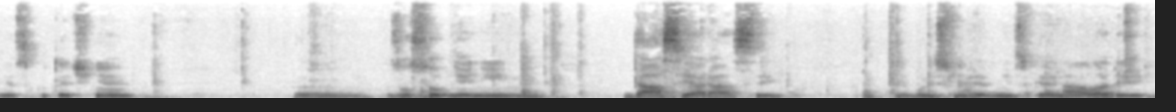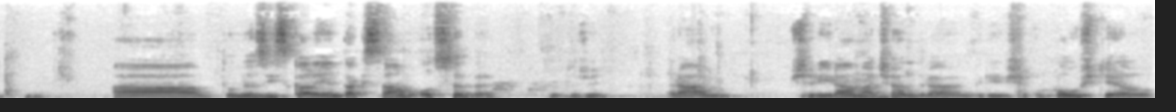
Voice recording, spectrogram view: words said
je skutečně e, zosobněním dásy a rásy, neboli služebnické nálady. A to nezískal jen tak sám od sebe, protože Rám, Šri Ramachandra, když opouštěl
